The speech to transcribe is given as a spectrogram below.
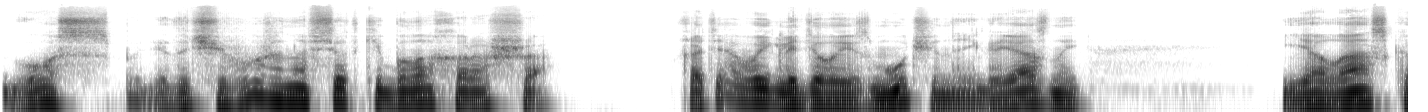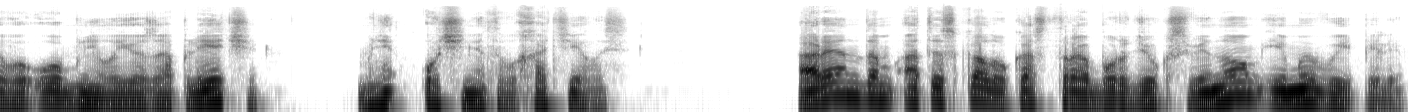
Господи, до чего же она все-таки была хороша! Хотя выглядела измученной и грязной. Я ласково обнял ее за плечи. Мне очень этого хотелось. А Рэндом отыскал у костра бурдюк с вином, и мы выпили.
